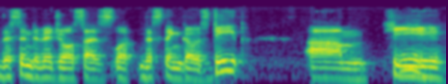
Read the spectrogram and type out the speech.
this individual says, "Look, this thing goes deep." Um, he, mm.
